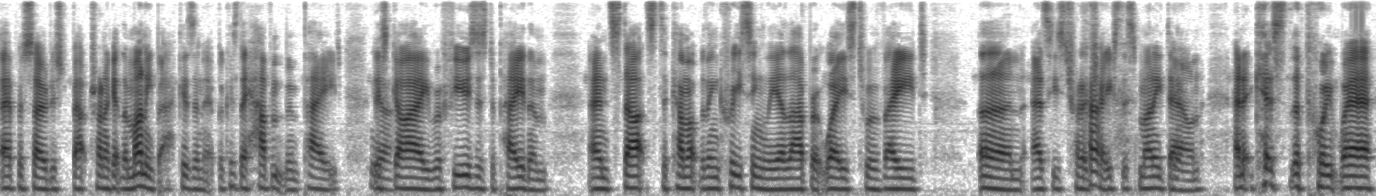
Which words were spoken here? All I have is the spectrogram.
episode is about trying to get the money back, isn't it? Because they haven't been paid. This Yeah. guy refuses to pay them and starts to come up with increasingly elaborate ways to evade earn as he's trying to chase this money down. And it gets to the point where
